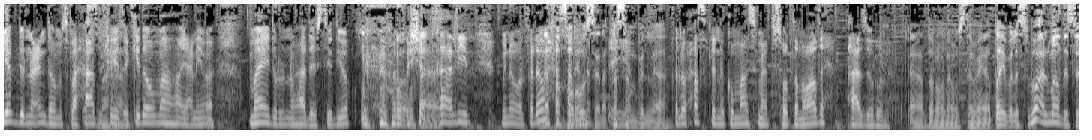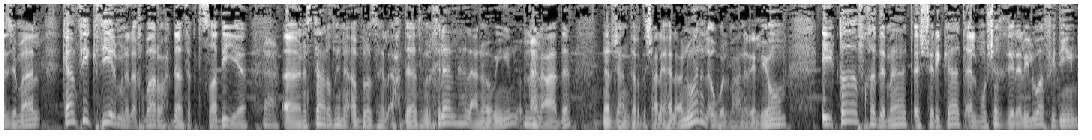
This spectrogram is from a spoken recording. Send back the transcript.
يبدو إنه عندهم إصلاحات وشيء زي كذا وما يعني ما يدروا إنه هذا استديو. شغالين من أول. فلو حصل رؤوسنا قسم إيه. بالله. فلو حصل إنكم ما سمعتوا صوتنا واضح أعذرونا. أعذرونا مستمعينا. طيب الأسبوع الماضي أستاذ جمال كان في كثير من الأخبار وأحداث اقتصادية. نعم. آه نستعرض هنا أبرز هالأحداث من خلال هالعناوين. نعم. كالعادة نرجع ندردش عليها. العنوان الأول معنا لليوم إيقاف خدمات الشركات المشغلة للوافدين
